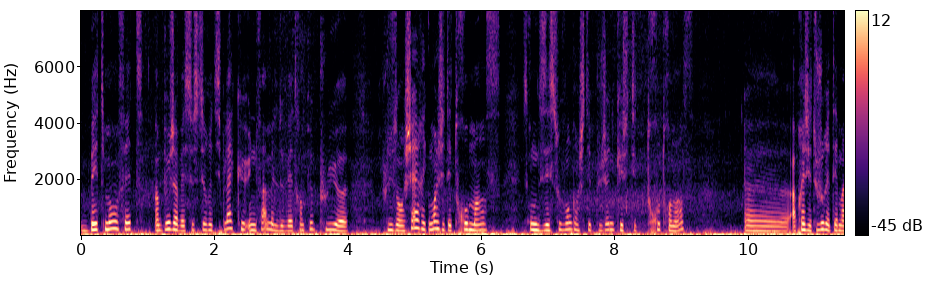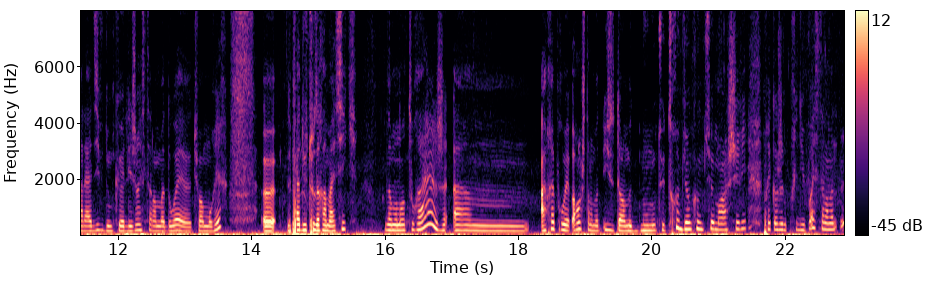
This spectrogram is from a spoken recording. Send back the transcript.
bêtement en fait un peu j'avais ce stéréotype là qu'une femme elle devait être un peu plus euh, plus en chair et que moi j'étais trop mince. Parce qu'on me disait souvent quand j'étais plus jeune que j'étais trop trop mince. Euh, après j'ai toujours été maladive donc les gens étaient en mode ouais tu vas mourir. Pas du tout dramatique dans mon entourage. Euh, après pour mes parents j'étais en mode ils étaient en mode non non tu es très bien comme tu es ma chérie. Après quand j'ai pris du poids ils étaient en mode Hum,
